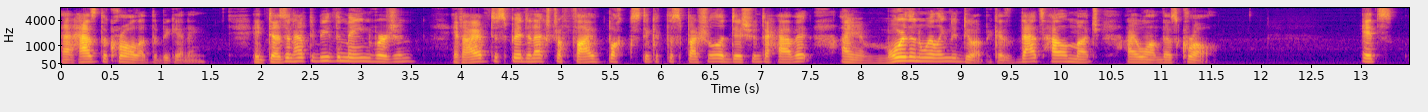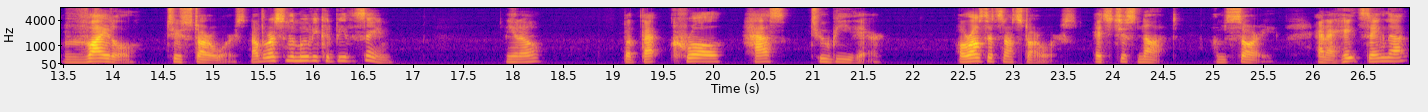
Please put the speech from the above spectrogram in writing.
that has the crawl at the beginning. It doesn't have to be the main version. If I have to spend an extra five bucks to get the special edition to have it, I am more than willing to do it because that's how much I want this crawl. It's vital to Star Wars. Now, the rest of the movie could be the same, you know? But that crawl has to be there. Or else it's not Star Wars. It's just not. I'm sorry. And I hate saying that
